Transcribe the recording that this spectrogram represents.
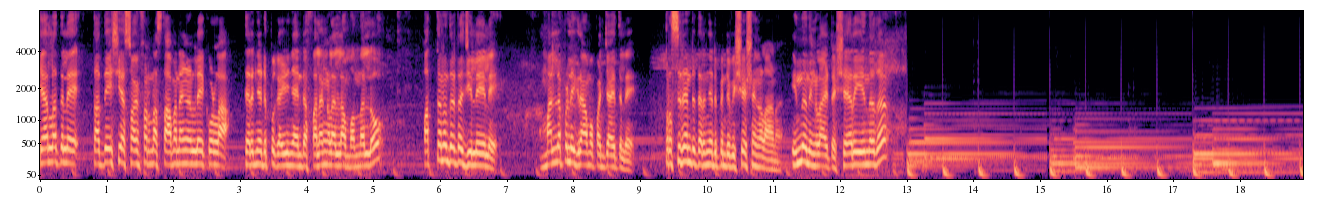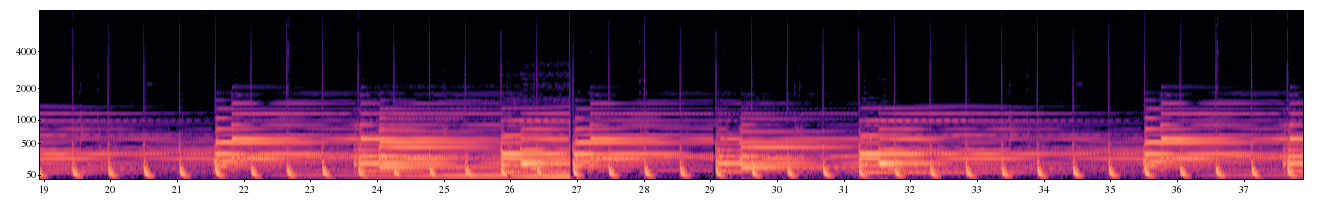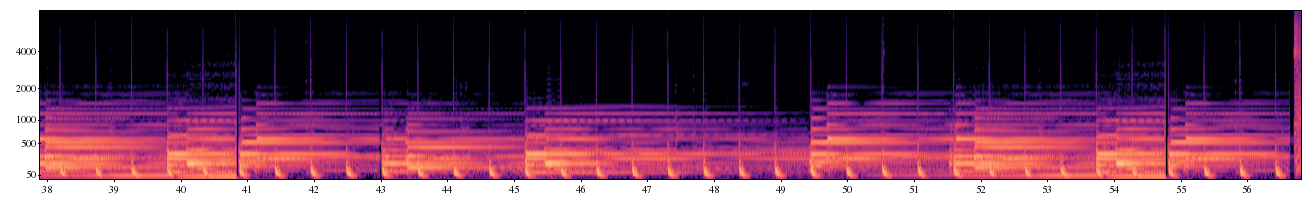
കേരളത്തിലെ തദ്ദേശീയ സ്വയംഭരണ സ്ഥാപനങ്ങളിലേക്കുള്ള തിരഞ്ഞെടുപ്പ് കഴിഞ്ഞ അതിന്റെ ഫലങ്ങളെല്ലാം വന്നല്ലോ. പത്തനംതിട്ട ജില്ലയിലെ മല്ലപ്പള്ളി ഗ്രാമപഞ്ചായത്തിലെ പ്രസിഡന്റ് തിരഞ്ഞെടുപ്പിന്റെ വിശേഷങ്ങളാണ് ഇന്ന് നിങ്ങളായിട്ട് ഷെയർ ചെയ്യുന്നത്.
